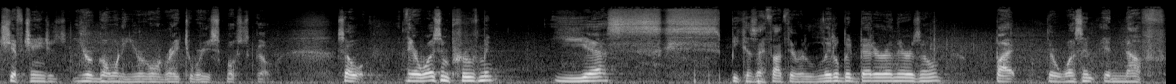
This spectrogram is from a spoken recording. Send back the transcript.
shift changes, you're going and you're going right to where you're supposed to go. So there was improvement, yes, because I thought they were a little bit better in their zone, but there wasn't enough.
